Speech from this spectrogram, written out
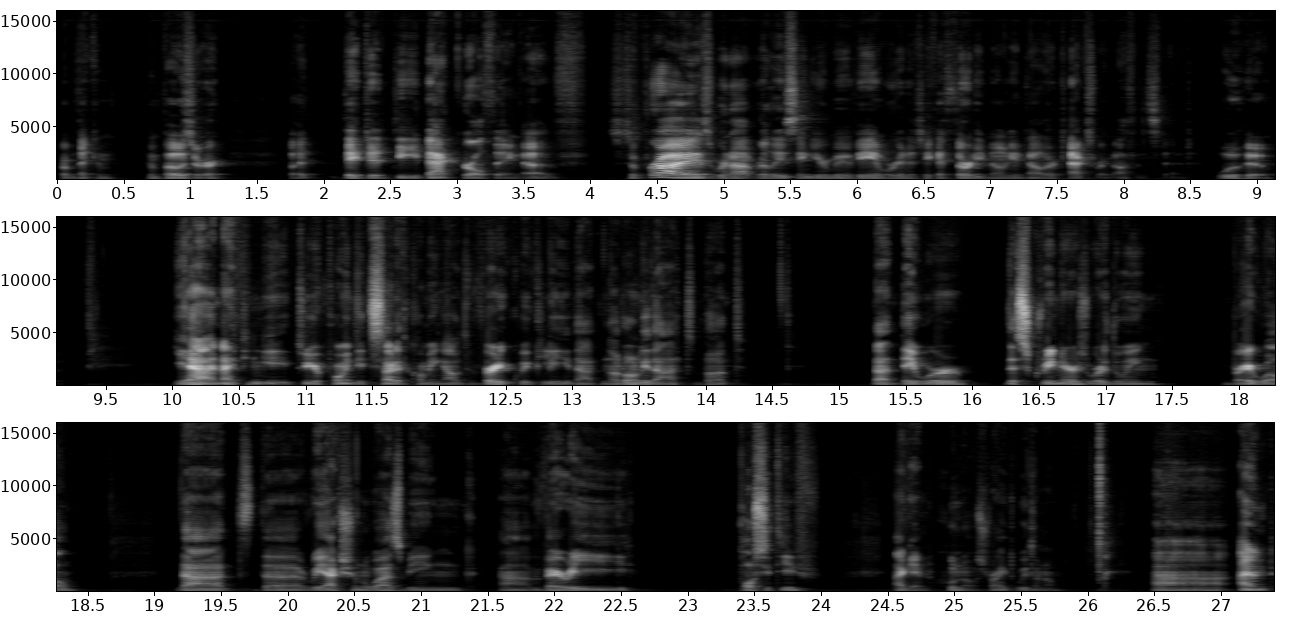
from the com- composer. But they did the Batgirl thing of surprise, we're not releasing your movie and we're going to take a $30 million tax write off instead. Woohoo. Yeah, and I think to your point, it started coming out very quickly that not only that, but that they were the screeners were doing very well, that the reaction was being uh, very positive. Again, who knows, right? We don't know. Uh, and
